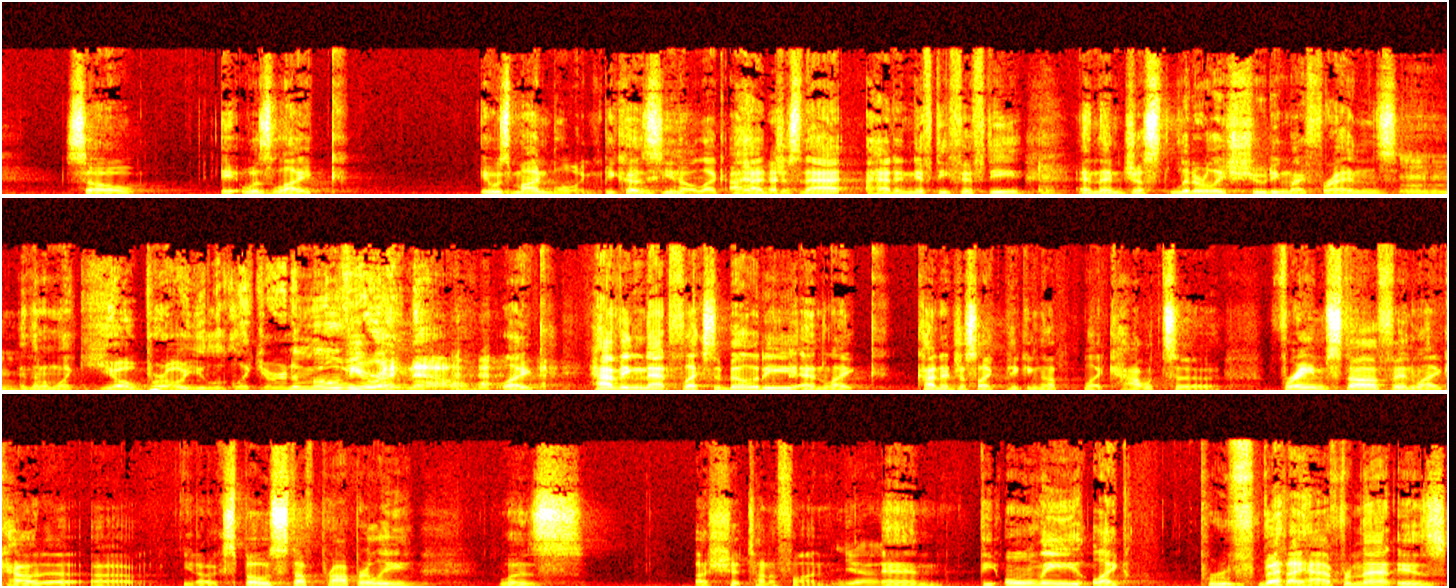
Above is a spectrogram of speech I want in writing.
so it was like it was mind blowing because you know like I had just that I had a nifty 50 and then just literally shooting my friends. And then I'm like yo bro you look like you're in a movie right now. Like having that flexibility and like kind of just like picking up like how to frame stuff and like how to um, you know expose stuff properly was a shit ton of fun. Yeah. And the only like proof that I have from that is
